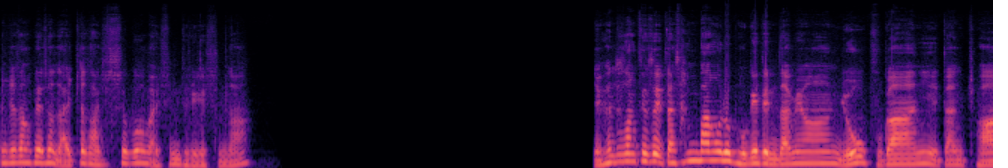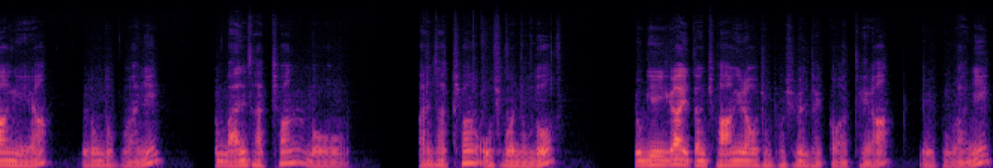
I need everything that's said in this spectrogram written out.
현재 상태에서 날짜 다시 쓰고 말씀드리겠습니다. 네, 현재 상태에서 일단 상방으로 보게 된다면 요 구간이 일단 저항이에요. 요 정도 구간이. 14,000, 뭐, 14,050원 정도. 여기가 일단 저항이라고 좀 보시면 될 것 같아요. 요 구간이.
